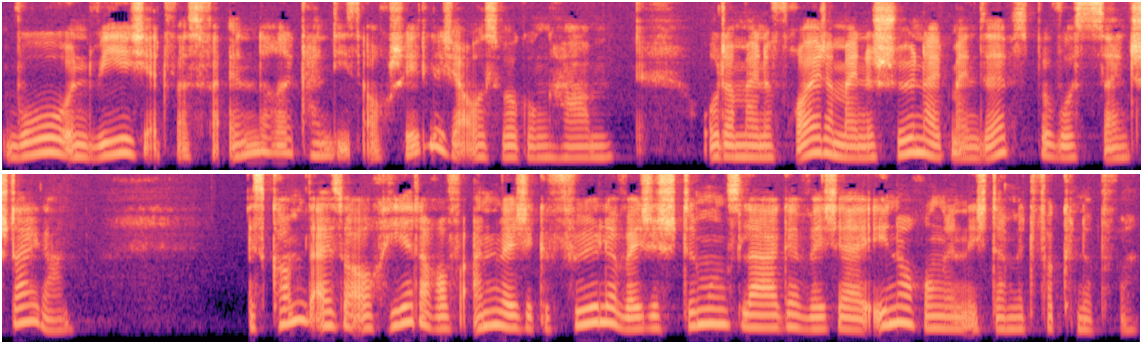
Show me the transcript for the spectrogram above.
wo und wie ich etwas verändere, kann dies auch schädliche Auswirkungen haben oder meine Freude, meine Schönheit, mein Selbstbewusstsein steigern. Es kommt also auch hier darauf an, welche Gefühle, welche Stimmungslage, welche Erinnerungen ich damit verknüpfe.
